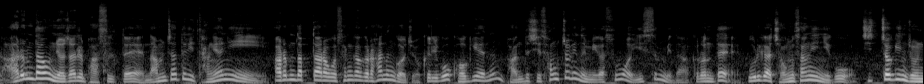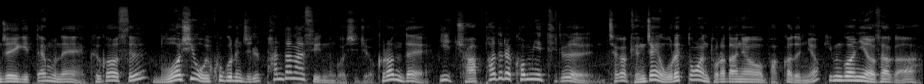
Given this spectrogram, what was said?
아름다운 여자를 봤을 때 남자들이 당연히 아름답다라고 생각을 하는 거죠. 그리고 거기에는 반드시 성적인 의미가 숨어 있습니다. 그런데 우리가 정상인이고 지적인 존재이기 때문에 그것을 무엇이 옳고 그른지를 판단할 수 있는 것이죠. 그런데 이 좌파들의 커뮤니티를 제가 굉장히 오랫동안 돌아다녀 봤거든요. 김건희 여사가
